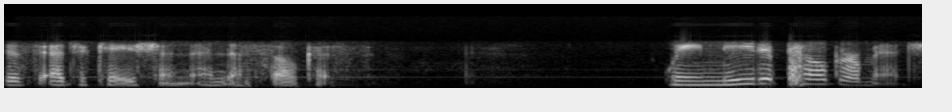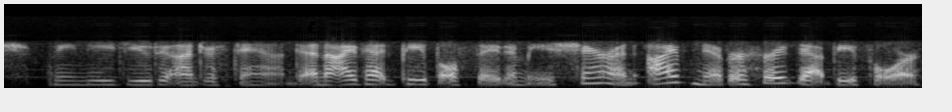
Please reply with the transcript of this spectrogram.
this education and this focus. We need a pilgrimage. We need you to understand. And I've had people say to me, Sharon, I've never heard that before.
